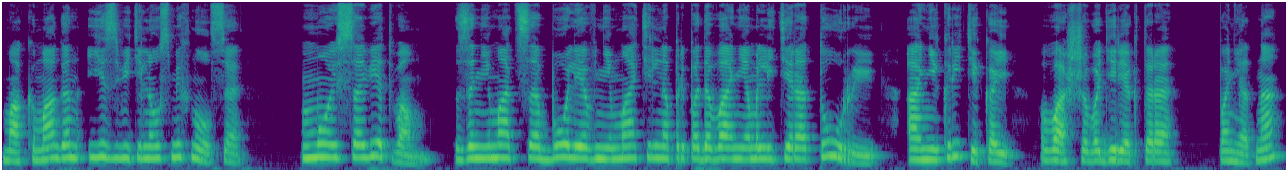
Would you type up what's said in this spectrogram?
Мак Маган язвительно усмехнулся. «Мой совет вам – заниматься более внимательно преподаванием литературы, а не критикой вашего директора. Понятно?»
